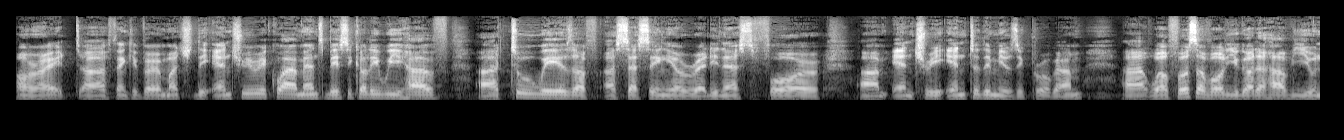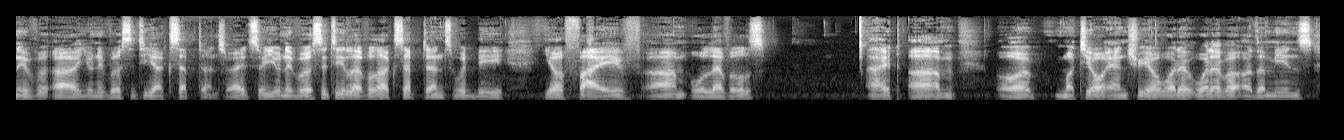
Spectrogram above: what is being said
All right. Uh, thank you very much. The entry requirements basically, we have uh, two ways of assessing your readiness for um, entry into the music program. Uh, well, first of all, you got to have univ- uh, university acceptance, right? So, university level acceptance would be your five um, O levels, right? Um, or mature entry or whatever, whatever other means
